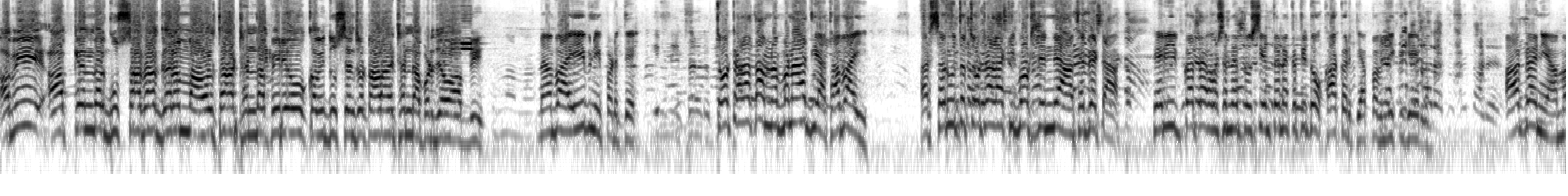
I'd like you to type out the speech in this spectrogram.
अभी आपके अंदर गुस्सा था गर्म माहौल था ठंडा पी रहे हो कभी दुष्यंत चौटाला है ठंडा पड़ जाओ आप भी। ना भाई अब नहीं पड़ते। चौटाला तो हमने बना दिया था भाई। और शुरू तो चौटाला की वोट देने यहाँ से बेटा। फिर ईब कहता है उसने दुष्यंत ने कति धोखा कर दिया पब्लिक के आगे नहीं हम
